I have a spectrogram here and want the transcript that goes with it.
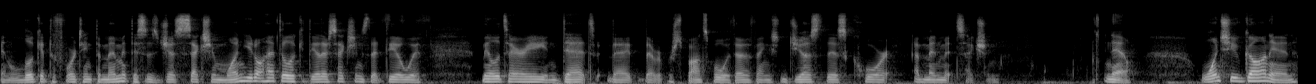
and look at the 14th Amendment. This is just section one. You don't have to look at the other sections that deal with military and debt that, that are responsible with other things, just this core amendment section. Now, once you've gone in,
